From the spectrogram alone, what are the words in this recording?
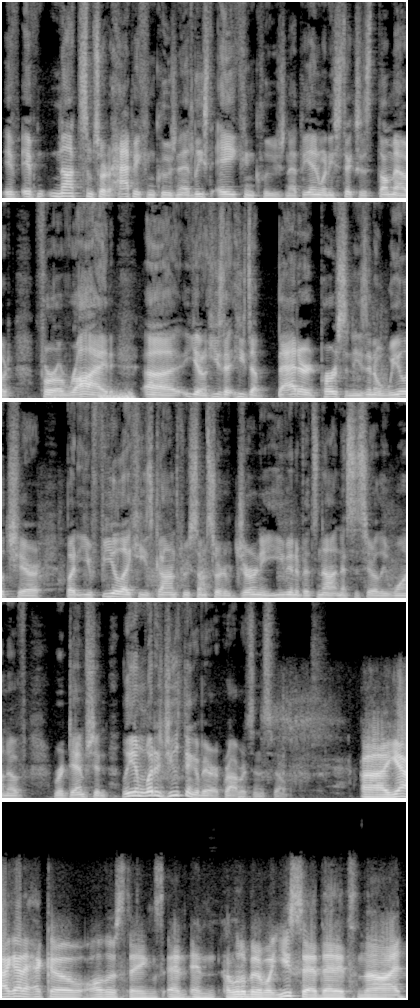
if, if not some sort of happy conclusion, at least a conclusion. At the end, when he sticks his thumb out for a ride, uh, you know, he's a he's a battered person. He's in a wheelchair, but you feel like he's gone through some sort of journey, even if it's not necessarily one of redemption. Liam, what did you think of Eric Roberts in this film? Uh, yeah, I got to echo all those things, and and a little bit of what you said that it's not,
